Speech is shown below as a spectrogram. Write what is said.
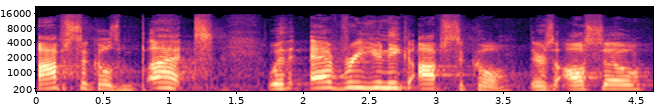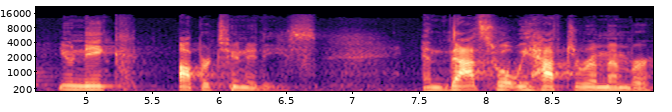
obstacles, but with every unique obstacle, there's also unique opportunities. And that's what we have to remember.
